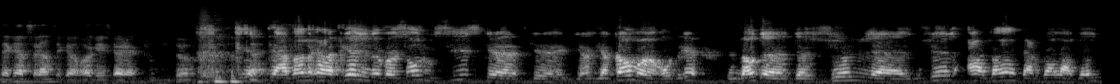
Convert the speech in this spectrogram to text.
Mais quand tu rentres, t'es comme, ok, c'est correct, tout. Puis, euh, puis avant de rentrer à Universal aussi, ce que, ce que, il, y a, il y a comme, un- on dirait, une genre de, de ville, euh, une ville avant d'arriver à la gate.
